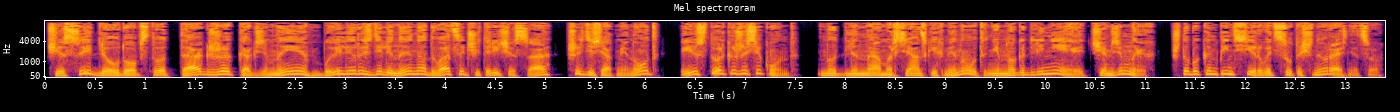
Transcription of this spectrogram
Часы для удобства так же, как земные, были разделены на 24 часа, 60 минут и столько же секунд, но длина марсианских минут немного длиннее, чем земных, чтобы компенсировать суточную разницу.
